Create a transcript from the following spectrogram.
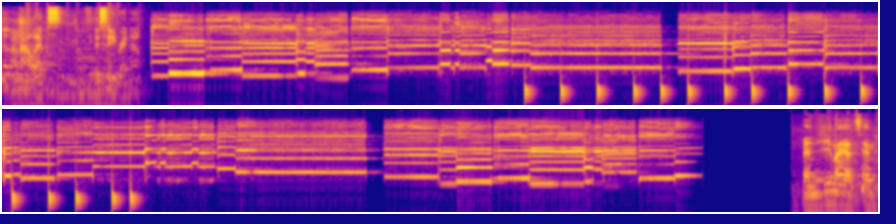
I'm Alex. This city right now. and you know it's in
